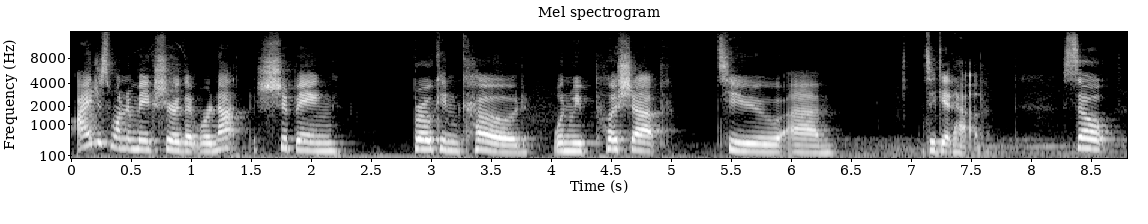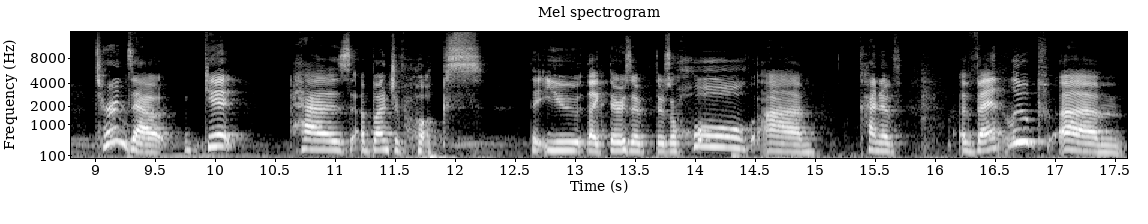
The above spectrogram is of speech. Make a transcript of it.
I just want to make sure that we're not shipping broken code when we push up to um, to GitHub. So turns out Git has a bunch of hooks that you like. There's a there's a whole um, kind of event loop um,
